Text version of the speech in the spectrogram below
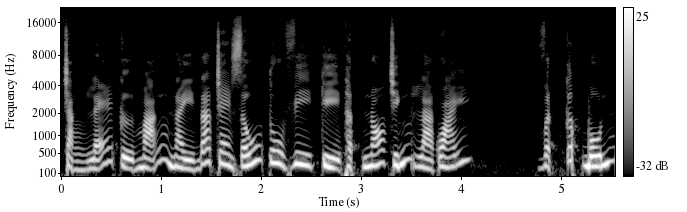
chẳng lẽ cử mãng này đã che giấu tu vi kỳ thật nó chính là quái vật cấp 4.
